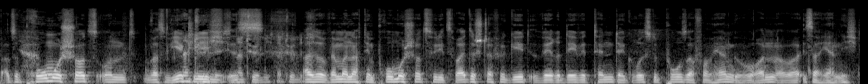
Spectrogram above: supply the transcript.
Also Promo-Shots und was wirklich Natürlich, ist. natürlich, natürlich. Also wenn man nach den Promo-Shots für die zweite Staffel geht, wäre David Tennant der größte Poser vom Herrn geworden, aber ist er ja nicht.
